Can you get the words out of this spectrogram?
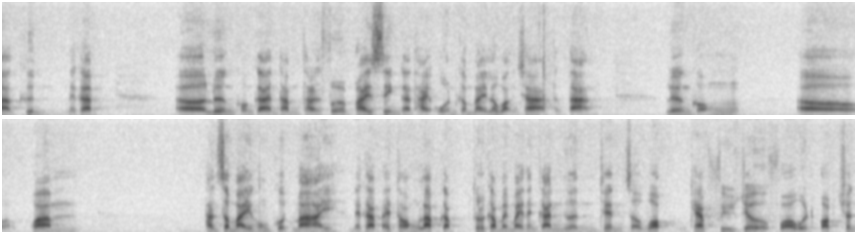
มากขึ้นนะครับเอ่อเรื่องของการทำ transfer pricing การถ่ายโอนกำไรระหว่างชาติต่างๆ เรื่องของเออความทันสมัยของกฎหมายนะครับให้ทองรับกับธุรกรรมใหม่ ๆ ทางการเงิน เช่น swap cap future forward option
